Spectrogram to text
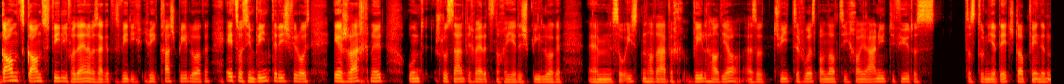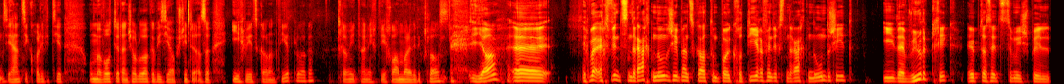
ganz, ganz viele von denen, die sagen, das will ich, ich will kein Spiel schauen, jetzt was im Winter ist für uns, erst recht nicht. Und schlussendlich werden jetzt nachher jedes Spiel schauen. Ähm, so ist dann halt einfach, will halt ja. Also die Schweizer Fußballnazi kann ja auch nichts dafür, dass das Turnier dort stattfindet und sie haben sich qualifiziert. Und man wollte ja dann schon schauen, wie sie abschneiden. Also ich will es garantiert schauen. Damit habe ich die Klammer wieder geschlossen. Ja, äh, ich, mein, ich finde es einen rechten Unterschied, wenn es geht um Boykottieren, finde ich es einen rechten Unterschied in der Wirkung, ob das jetzt zum Beispiel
